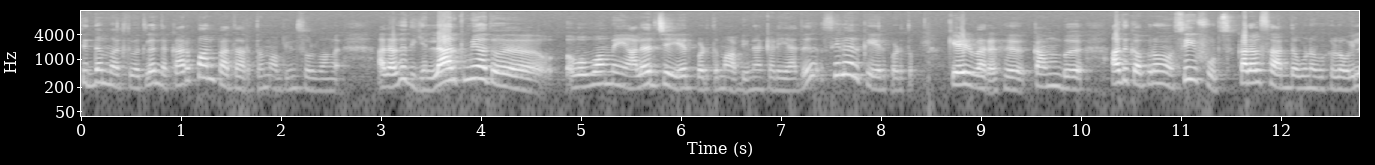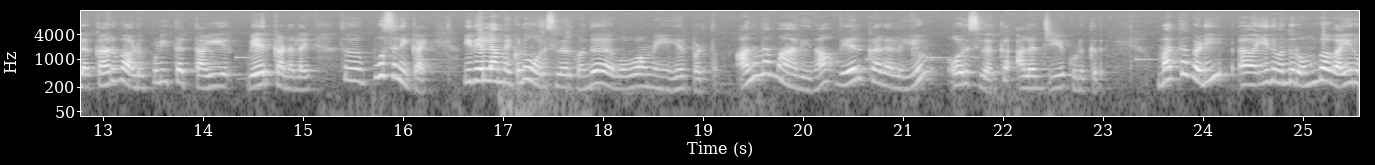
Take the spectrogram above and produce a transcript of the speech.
சித்த மருத்துவத்தில் இந்த கருப்பான் பதார்த்தம் அப்படின்னு சொல்லுவாங்க. அதாவது இது எல்லாருக்குமே அது ஒவ்வாமை அலர்ஜியை ஏற்படுத்துமா அப்படின்னா கிடையாது. சிலருக்கு ஏற்படுத்தும். கேழ்வரகு கம்பு அதுக்கப்புறம் சீ ஃபுட்ஸ் கடல் சார்ந்த உணவுகளோ இல்லை கருவாடு புளித்த தயிர் வேர்க்கடலை ஸோ பூசணிக்காய் இது எல்லாமே கூட ஒரு சிலருக்கு வந்து ஒவ்வாமையை ஏற்படுத்தும். அந்த மாதிரி தான் வேர்க்கடலையும் ஒரு சிலருக்கு அலர்ஜியை கொடுக்குது. மற்றபடி இது வந்து ரொம்ப வயிறு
